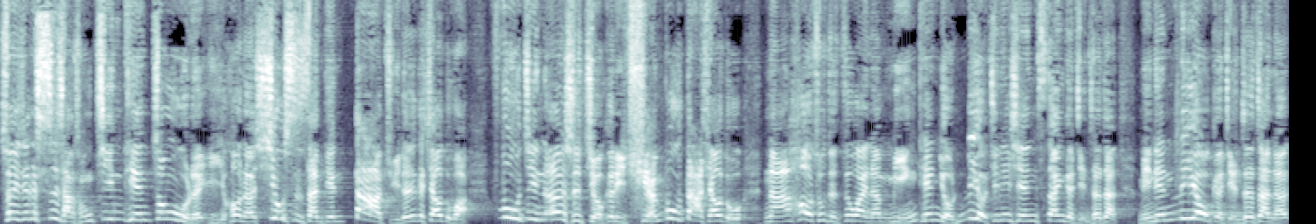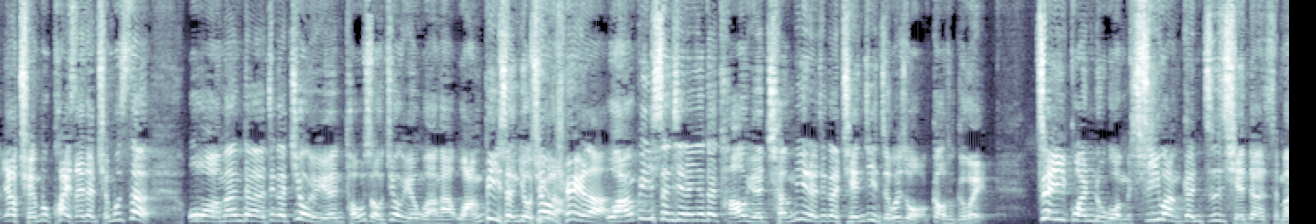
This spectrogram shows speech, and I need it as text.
所以这个市场从今天中午了以后呢，休市三天，大举的这个消毒啊，附近二十九个里全部大消毒。然后除此之外呢，明天有六，今天先三个检测站，明天六个检测站呢，要全部快筛站全部设。我们的这个救援员投手救援王啊，王必胜又去了，又去了。王必胜现在又在桃园成立了这个前进指挥所，告诉各位。这一关，如果我们希望跟之前的什么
